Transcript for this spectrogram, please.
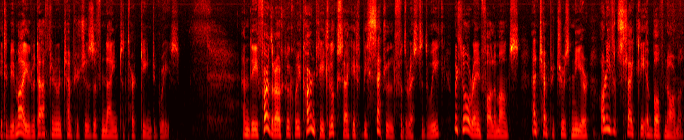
It'll be mild with afternoon temperatures of 9 to 13 degrees. And the further outlook, well, currently it looks like it'll be settled for the rest of the week with low rainfall amounts and temperatures near or even slightly above normal.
